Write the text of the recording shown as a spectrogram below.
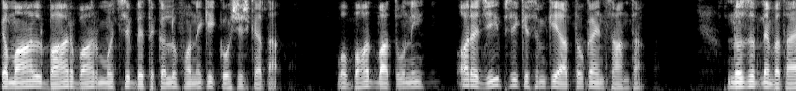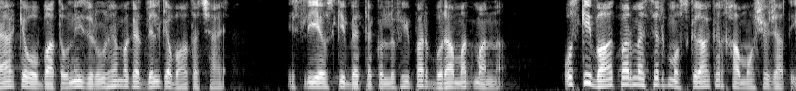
کمال بار بار مجھ سے بے تکلف ہونے کی کوشش کرتا۔ وہ بہت باتونی اور عجیب سی قسم کی آتوں کا انسان تھا۔ نزت نے بتایا کہ وہ باتونی ضرور ہے مگر دل کا بہت اچھا ہے۔ اس لیے اس کی بے تکلفی پر برا مت ماننا۔ اس کی بات پر میں صرف مسکرا کر خاموش ہو جاتی۔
